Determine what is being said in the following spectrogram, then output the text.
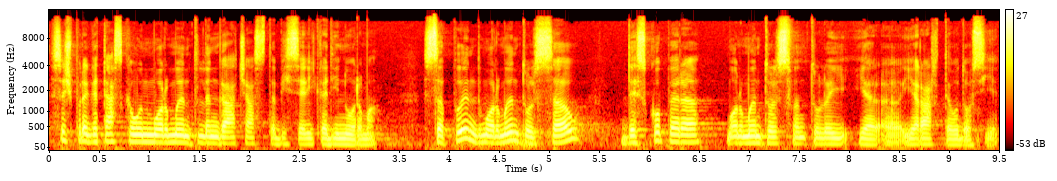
să-și pregătească un mormânt lângă această biserică din urmă. Săpând mormântul său, descoperă mormântul Sfântului Ier Ierarh Teodosie.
